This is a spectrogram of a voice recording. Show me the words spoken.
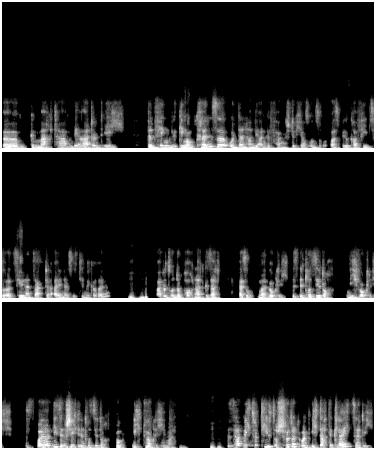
äh, gemacht haben, Beate und ich, dann fing, ging um Grenze und dann haben wir angefangen, ein Stückchen aus unserer Ostbiografie zu erzählen. Dann sagte eine Systemikerin, mhm. hat uns unterbrochen, hat gesagt, also mal wirklich, es interessiert doch nicht wirklich. Eure, diese Geschichte interessiert doch nicht wirklich jemanden. Mhm. Es hat mich zutiefst erschüttert und ich dachte gleichzeitig,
